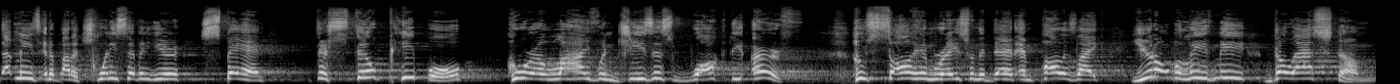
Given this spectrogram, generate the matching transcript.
That means in about a 27 year span, there's still people who were alive when Jesus walked the earth who saw him raised from the dead. And Paul is like, You don't believe me? Go ask them.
